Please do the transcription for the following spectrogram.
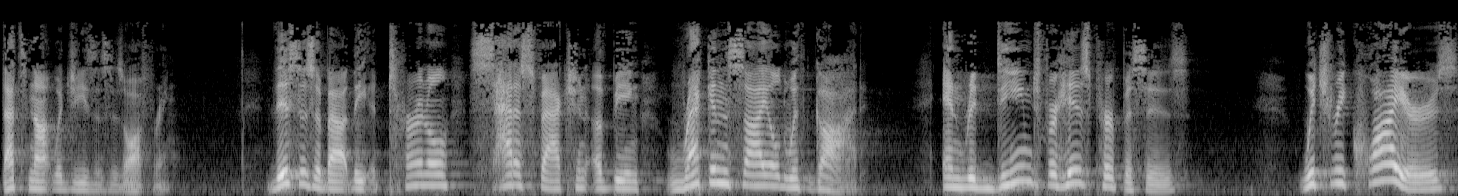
That's not what Jesus is offering. This is about the eternal satisfaction of being reconciled with God and redeemed for His purposes, which requires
